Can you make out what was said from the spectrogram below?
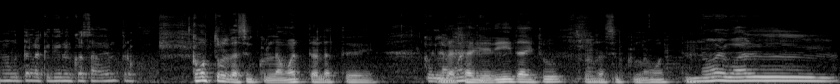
Me gustan las que tienen cosas adentro. ¿Cómo es tu relación con la muerte? Hablaste de, Con de la la. Javierita y tú, tu relación con la muerte. No, igual.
